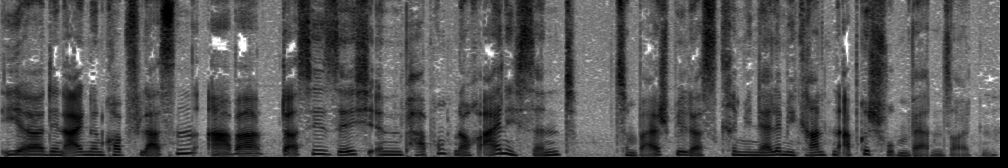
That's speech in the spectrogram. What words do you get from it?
ihr den eigenen Kopf lassen, aber dass sie sich in ein paar Punkten auch einig sind. Zum Beispiel, dass kriminelle Migranten abgeschoben werden sollten.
